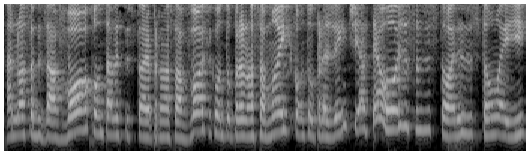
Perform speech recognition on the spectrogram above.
a nossa bisavó contava essa história para nossa avó, que contou para nossa mãe, que contou pra gente, e até hoje essas histórias estão aí.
